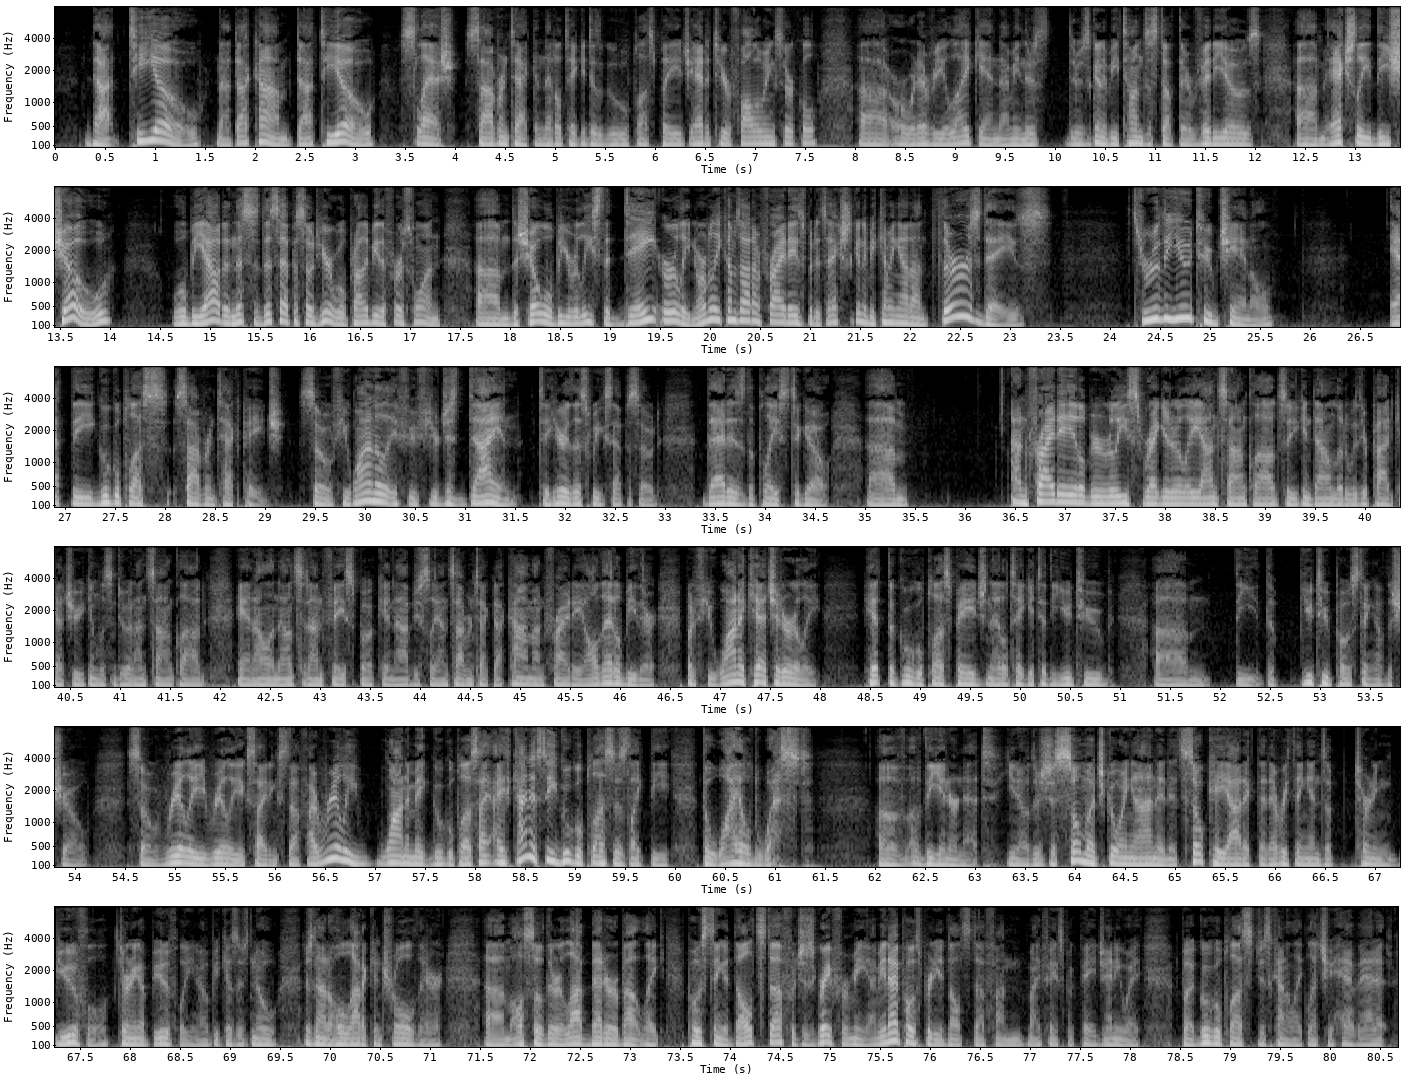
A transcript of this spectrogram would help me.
not dot .com, dot .to slash sovryn tech and that'll take you to the google plus page add it to your following circle uh, or whatever you like and i mean there's there's going to be tons of stuff there videos um, actually the show will be out and this is this episode here will probably be the first one um, the show will be released a day early normally comes out on fridays but it's actually going to be coming out on thursdays through the YouTube channel at the Google Plus Sovryn Tech page. So if you want to, if, if you're just dying to hear this week's episode, that is the place to go. Um, on Friday, it'll be released regularly on SoundCloud, so you can download it with your podcatcher. You can listen to it on SoundCloud, and I'll announce it on Facebook and obviously on sovryntech.com on Friday. All that'll be there. But if you want to catch it early, hit the Google Plus page, and that'll take you to the YouTube, um, the the YouTube posting of the show. So really, really exciting stuff. I really want to make Google Plus. I, I kind of see Google Plus as like the the Wild West of of the internet. You know, there's just so much going on, and it's so chaotic that everything ends up turning beautiful, turning up beautiful. You know, because there's no, there's not a whole lot of control there. Um, also, they're a lot better about like posting adult stuff, which is great for me. I mean, I post pretty adult stuff on my Facebook page anyway, but Google Plus just kind of like lets you have at it.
